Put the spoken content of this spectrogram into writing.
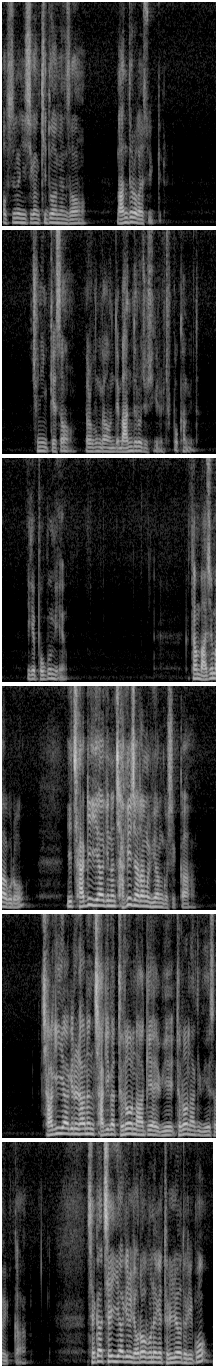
없으면 이 시간 기도하면서 만들어 갈 수 있기를 주님께서 여러분 가운데 만들어 주시기를 축복합니다. 이게 복음이에요. 다음 마지막으로 이 자기 이야기는 자기 자랑을 위한 것일까? 자기 이야기를 하는 자기가 드러나게 위해, 드러나기 위해서일까? 제가 제 이야기를 여러분에게 들려드리고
